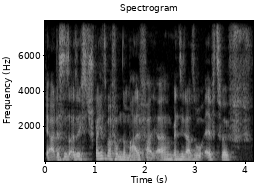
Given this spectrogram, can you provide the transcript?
ja, das ist, also ich spreche jetzt mal vom Normalfall, ja. Wenn Sie da so 11, 12,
